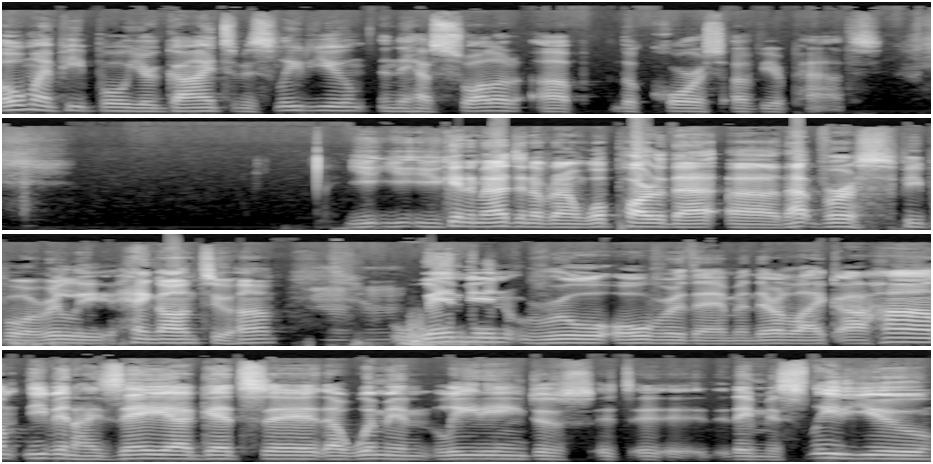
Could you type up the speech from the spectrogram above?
O my people, your guides mislead you, and they have swallowed up the course of your paths. You, you, you can imagine around what part of that uh, that verse people really hang on to, huh? Mm-hmm. Women rule over them, and they're like, uh huh. Even Isaiah gets it. That women leading just it, it, they mislead you,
